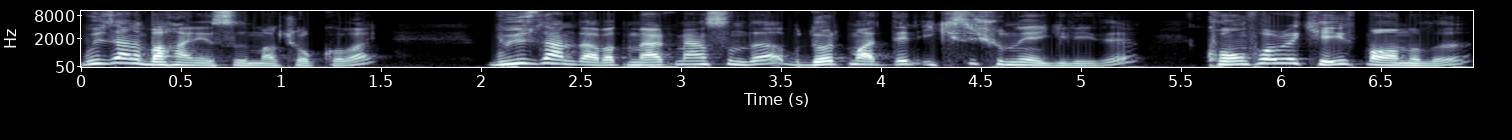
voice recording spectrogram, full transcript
Bu yüzden de bahaneye sığınmak çok kolay. Bu yüzden daha bak Mark Manson'da bu dört maddenin ikisi şununla ilgiliydi. Konfor ve keyif bağımlılığı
